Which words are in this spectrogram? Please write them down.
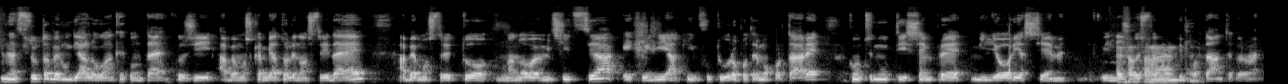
innanzitutto avere un dialogo anche con te, così abbiamo scambiato le nostre idee, abbiamo stretto una nuova amicizia e quindi anche in futuro potremo portare contenuti sempre migliori assieme. Quindi questo è molto importante per me.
